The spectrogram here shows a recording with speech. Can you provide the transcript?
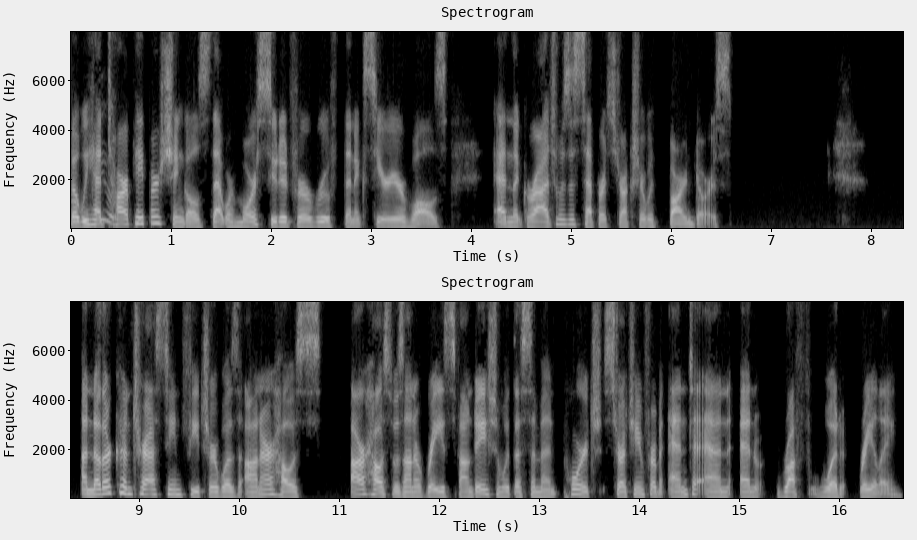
But we had tar paper shingles that were more suited for a roof than exterior walls, and the garage was a separate structure with barn doors. Another contrasting feature was on our house. Our house was on a raised foundation with a cement porch stretching from end to end and rough wood railing.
